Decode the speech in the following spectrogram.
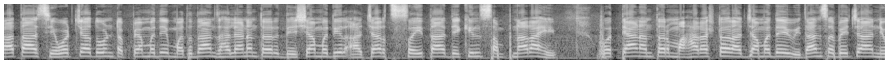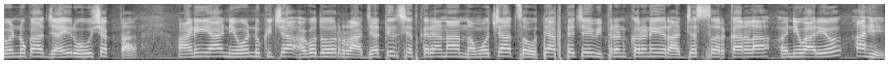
आता शेवटच्या दोन टप्प्यामध्ये मतदान झाल्यानंतर देशामधील आचारसंहिता देखील संपणार आहे. व त्यानंतर महाराष्ट्र राज्यामध्ये विधानसभेच्या निवडणुका जाहीर होऊ शकतात. आणि या निवडणुकीच्या अगोदर राज्यातील शेतकऱ्यांना नमोच्या चौथ्या हप्त्याचे वितरण करणे राज्य सरकारला अनिवार्य आहे.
